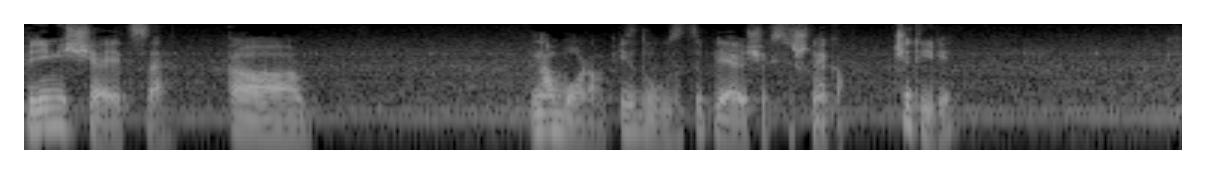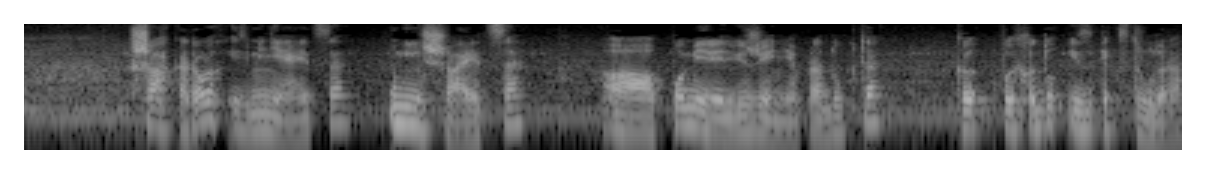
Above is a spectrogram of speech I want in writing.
перемещается набором из двух зацепляющихся шнеков 4 шаг которых изменяется, уменьшается а, по мере движения продукта к выходу из экструдера.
